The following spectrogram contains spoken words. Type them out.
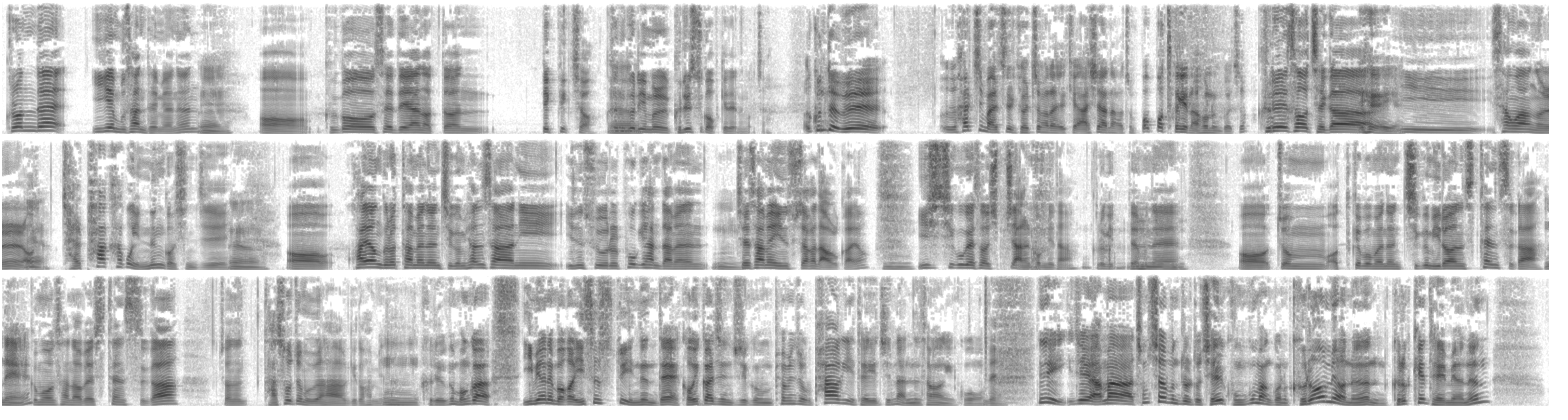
그런데 이게 무산되면은 예. 어 그것에 대한 어떤 빅픽처 큰 네. 그림을 그릴 수가 없게 되는 거죠. 어, 근데 왜 어, 할지 말지를 결정하라 이렇게 아시아나가 좀 뻣뻣하게 나오는 거죠? 그래서 제가 예, 예. 이 상황을 어, 예. 잘 파악하고 있는 것인지 예. 어 과연 그렇다면은 지금 현산이 인수를 포기한다면 음. 제3의 인수자가 나올까요? 음. 이 시국에서 쉽지 않을 겁니다. 그렇기 때문에 음. 어 좀 어떻게 보면은 지금 이런 스탠스가 네. 금호 산업의 스탠스가 저는 다소 좀 의아하기도 합니다. 음, 그래요. 그 뭔가 이면에 뭐가 있을 수도 있는데 거기까지는 지금 표면적으로 파악이 되지는 않는 상황이고. 네. 근데 이제 아마 청취자분들도 제일 궁금한 거는 그러면은 그렇게 되면은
